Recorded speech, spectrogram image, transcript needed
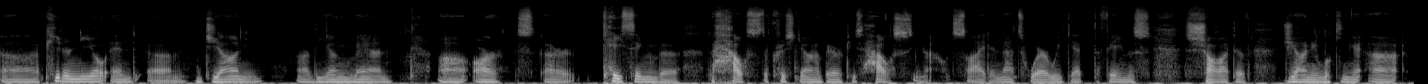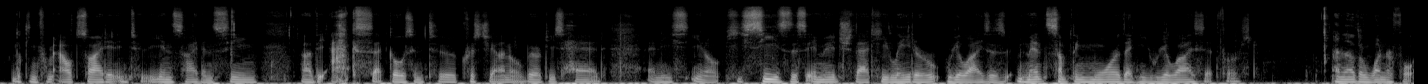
uh, Peter Neal and um, Gianni, uh, the young man, uh, are are casing the the house, the Cristiano Berti's house, you know, outside, and that's where we get the famous shot of Gianni looking at. Uh, looking from outside and into the inside and seeing uh, the axe that goes into Cristiano Berti's head, and he's you know he sees this image that he later realizes meant something more than he realized at first another wonderful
